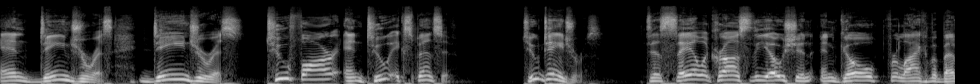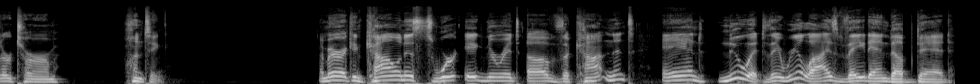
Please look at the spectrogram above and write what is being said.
and dangerous. Dangerous. Too far and too expensive. Too dangerous to sail across the ocean and go, for lack of a better term, hunting. American colonists were ignorant of the continent and knew it. They realized they'd end up dead.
